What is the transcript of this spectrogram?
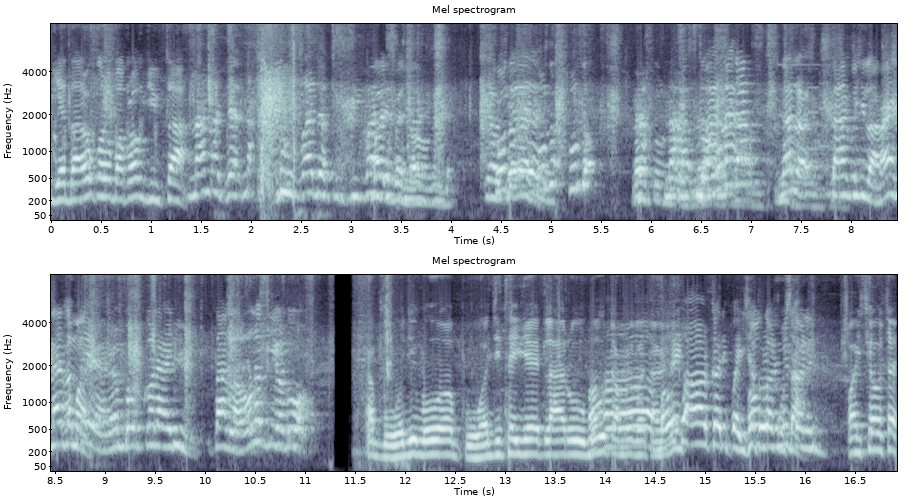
બે દારૂ કરો બાપડા જીવતા ના ના તાર પછી લડાય ના તમારે તાર લડો ને કેડો આ ભુવાજી બહુ ભુવાજી થઈ જાય એટલે સારું બહુ તમે બતાવે બહુ પાવર કરી પૈસા તો કરી. પૈસા ઓછા.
